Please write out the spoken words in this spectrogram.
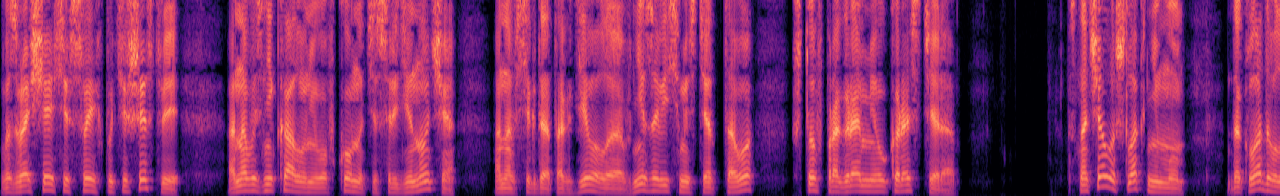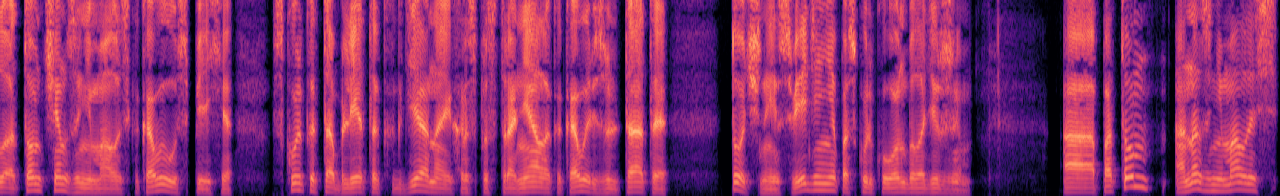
Возвращаясь из своих путешествий, она возникала у него в комнате среди ночи, она всегда так делала, вне зависимости от того, что в программе у Карастеля. Сначала шла к нему, докладывала о том, чем занималась, каковы успехи, сколько таблеток, где она их распространяла, каковы результаты, точные сведения, поскольку он был одержим. А потом она занималась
